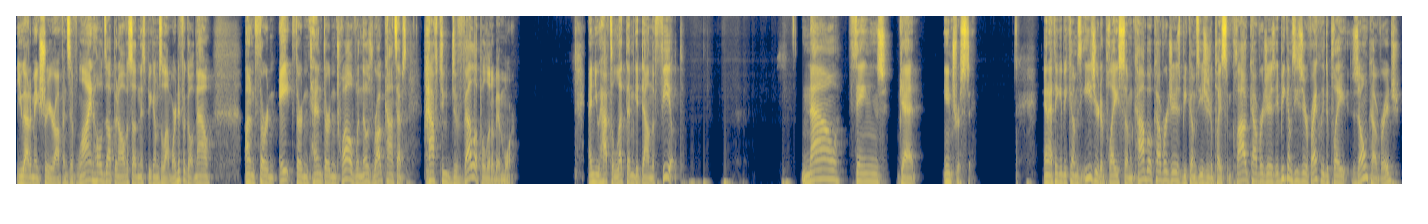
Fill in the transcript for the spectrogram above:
You got to make sure your offensive line holds up, and all of a sudden this becomes a lot more difficult. Now, on third and eight, third and 10, third and 12, when those route concepts have to develop a little bit more, and you have to let them get down the field. Now things get interesting. And I think it becomes easier to play some combo coverages, becomes easier to play some cloud coverages. It becomes easier, frankly, to play zone coverage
